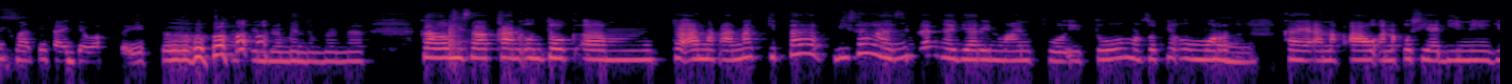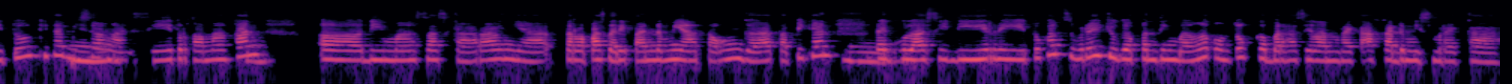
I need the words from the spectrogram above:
Nikmati saja waktu itu. bener, bener, bener. Kalau misalkan untuk um, ke anak-anak, kita bisa nggak sih hmm. ngajarin mindful itu? Maksudnya umur hmm. kayak anak anak usia dini gitu, kita bisa hmm. nggak hmm. sih? Terutama kan hmm uh, di masa sekarang ya terlepas dari pandemi atau enggak, tapi kan hmm. regulasi diri itu kan sebenarnya juga penting banget untuk keberhasilan mereka akademis mereka.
